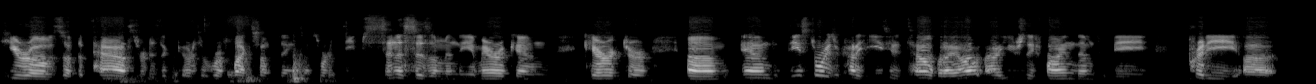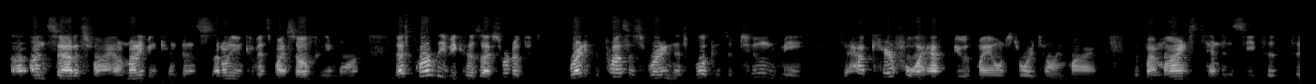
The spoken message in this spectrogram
heroes of the past, or does it, or does it reflect something, some sort of deep cynicism in the American character? Um, and these stories are kind of easy to tell, but I, I usually find them to be pretty uh, uh, unsatisfying. I'm not even convinced. I don't even convince myself anymore. That's partly because I sort of writing the process of writing this book has attuned me to how careful I have to be with my own storytelling mind, with my mind's tendency to, to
